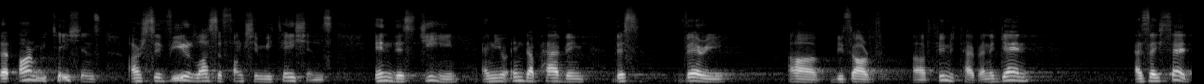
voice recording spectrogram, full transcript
that our mutations are severe loss of function mutations in this gene, and you end up having this very uh, bizarre uh, phenotype. And again, as I said,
